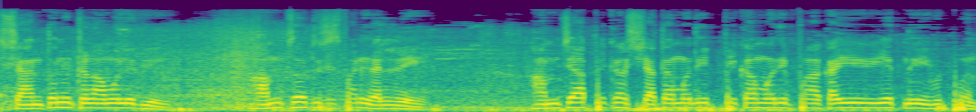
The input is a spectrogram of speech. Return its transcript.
शांतनू ठेला की आमचं दूषित पाणी झालेलं आहे. आमच्या पिका शेतामध्ये पिकामध्ये पा काही येत नाही उत्पन्न.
